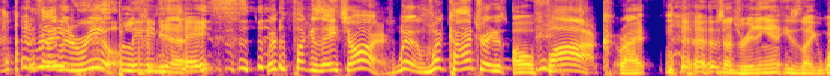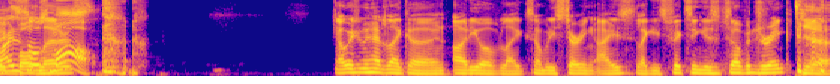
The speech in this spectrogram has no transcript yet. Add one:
It's not even real. pleading your case. Where the fuck is HR? Where, what contract is? Oh fuck! Right? Starts reading it. He's like, "Why is it so bold letters. small?" I wish we had like a, an audio of like somebody stirring ice, like he's fixing himself a drink. Yeah.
